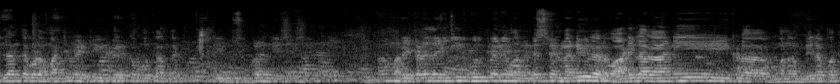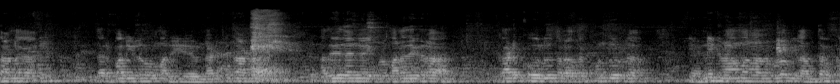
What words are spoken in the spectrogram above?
ఇల్లంతా కూడా మట్టి పెట్టి పెట్టుకోపోతే అంతా శుభ్రం చేసేసి. మరి ఇక్కడ ఏదో ఇల్లు కూలిపోయిన వాళ్ళ ఇండస్ట్రీలు అన్ని వాడిలా కానీ ఇక్కడ మన బీరప్పతాండ కానీ దర్పల్లిలో మరి నడిపితాడు అదేవిధంగా ఇప్పుడు మన దగ్గర గడుకోలు తర్వాత కొండూరులో ఇవన్నీ అన్ని గ్రామాలలో కూడా వీళ్ళంతా ఒక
